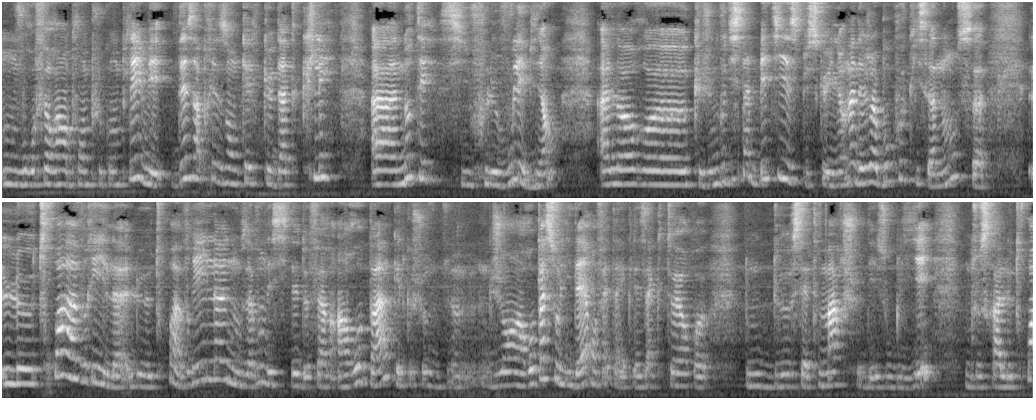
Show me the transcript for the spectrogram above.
On vous refera un point plus complet mais dès à présent quelques dates clés à noter si vous le voulez bien. Alors euh, que je ne vous dise pas de bêtises, puisqu'il y en a déjà beaucoup qui s'annoncent. Le 3 avril, le 3 avril, nous avons décidé de faire un repas, quelque chose de, genre un repas solidaire en fait avec les acteurs euh, de cette marche des oubliés. Donc ce sera le 3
